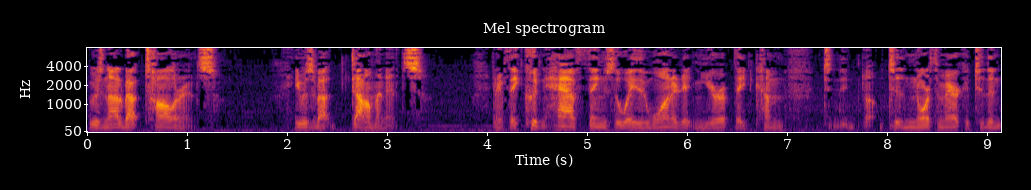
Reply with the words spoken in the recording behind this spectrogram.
It was not about tolerance. It was about dominance. And if they couldn't have things the way they wanted it in Europe, they'd come to, to North America, to the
